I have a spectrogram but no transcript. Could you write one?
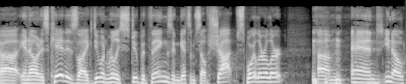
uh, you know, and his kid is like doing really stupid things and gets himself shot. Spoiler alert. um, and you know,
